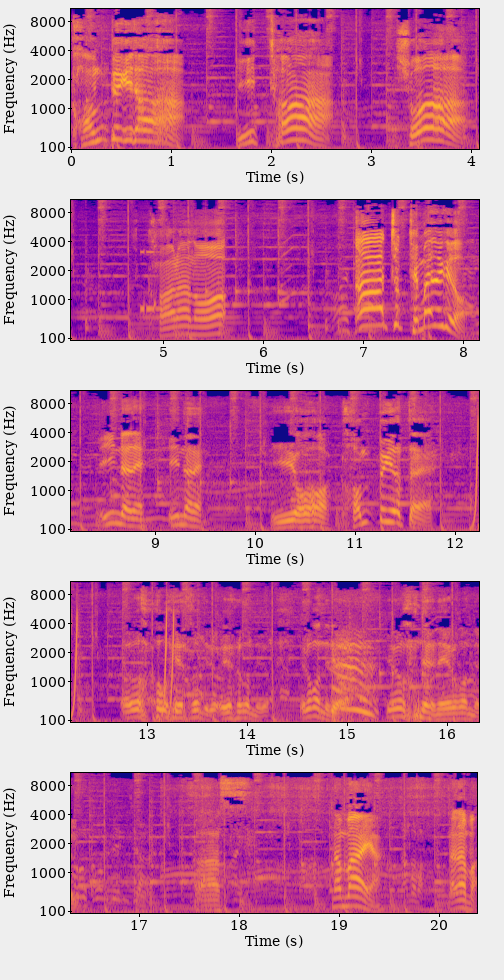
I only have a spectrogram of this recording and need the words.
ド。完璧だ！いった！よいしょからのあーちょっと手前だけど。いいんだね。いいんだね。いいよ完璧だったね。おお喜んでる喜んでる喜んでるよ。喜んでるね喜んでる。さあす何番や。7番は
